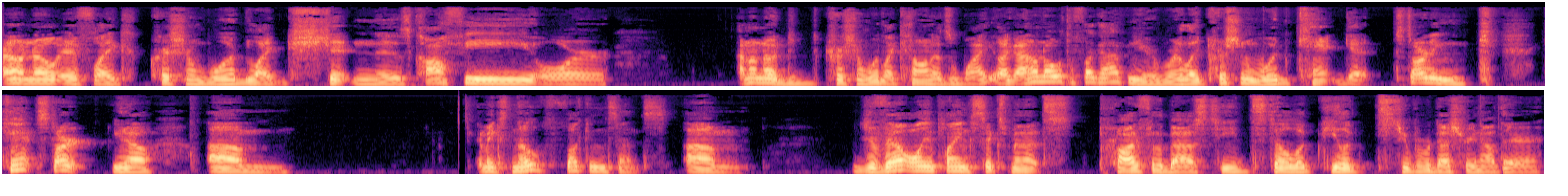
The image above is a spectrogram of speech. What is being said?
I don't know if like Christian Wood like shit in his coffee or I don't know, did Christian Wood like hit on his wife? Like I don't know what the fuck happened here where like Christian Wood can't get starting can't start, you know. Um it makes no fucking sense. Um, JaVale only playing six minutes, probably for the best. He still looked he looked super pedestrian out there.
